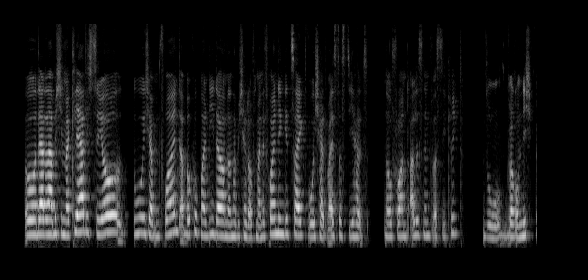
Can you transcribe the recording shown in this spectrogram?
Und dann habe ich ihm erklärt, ich so, yo, du, ich habe einen Freund, aber guck mal die da. Und dann habe ich halt auf meine Freundin gezeigt, wo ich halt weiß, dass die halt no front alles nimmt, was sie kriegt. So, warum nicht?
